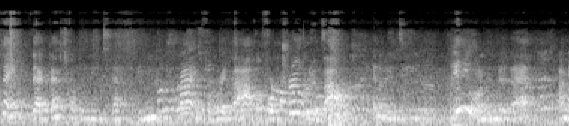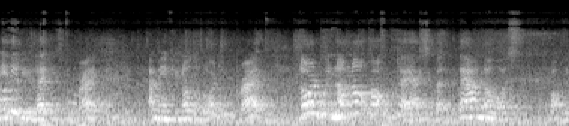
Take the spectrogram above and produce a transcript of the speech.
think that that's what we need to do. And you can pray for revival, for true revival. Anyone can do that. I mean, any of you ladies can pray. I mean, if you know the Lord, you can pray. Lord, we know not what to ask, but thou knowest what we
